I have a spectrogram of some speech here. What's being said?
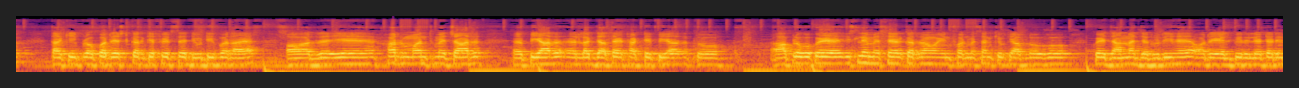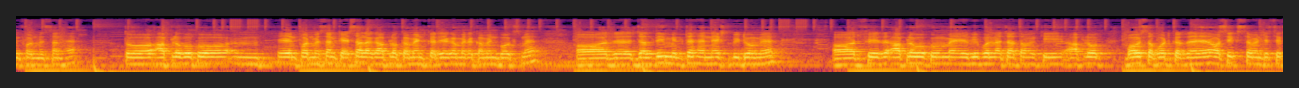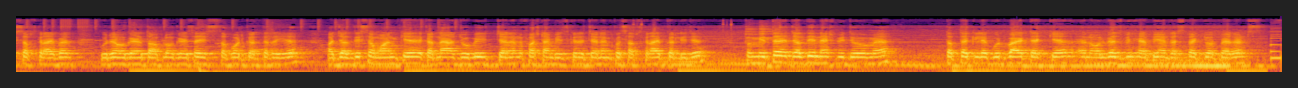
ताकि प्रॉपर रेस्ट करके फिर से ड्यूटी पर आए। और ये हर मंथ में चार पीआर लग जाता है थर्टी पी तो आप लोगों को इसलिए मैं शेयर कर रहा हूँ इन्फॉर्मेशन क्योंकि आप लोगों को ये जानना ज़रूरी है और ये एल रिलेटेड इन्फॉर्मेशन है। तो आप लोगों को ये इन्फॉर्मेशन कैसा लगा आप लोग कमेंट करिएगा मेरे कमेंट बॉक्स में। और जल्दी मिलते हैं नेक्स्ट वीडियो में। और फिर आप लोगों को मैं ये भी बोलना चाहता हूँ कि आप लोग बहुत सपोर्ट कर रहे हैं और 676 सब्सक्राइबर पूरे हो गए तो आप लोग ऐसे ही सपोर्ट करते रहिए। और जल्दी से मान के करना है, जो भी चैनल फ़र्स्ट टाइम विज़िट करे चैनल को सब्सक्राइब कर लीजिए। तो मिलते हैं जल्दी नेक्स्ट वीडियो में। तब तक के लिए good bye take care and always be happy and respect your parents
